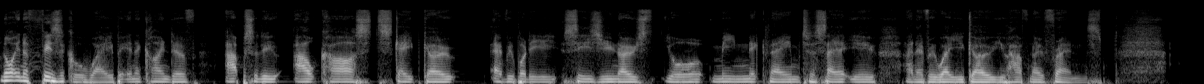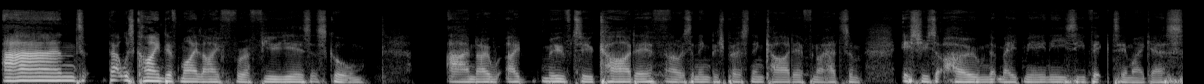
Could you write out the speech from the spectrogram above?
Not in a physical way, but in a kind of absolute outcast, scapegoat. Everybody sees you, knows your mean nickname to say at you, and everywhere you go, you have no friends. And that was kind of my life for a few years at school. And I, I moved to Cardiff. I was an English person in Cardiff, and I had some issues at home that made me an easy victim, I guess.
